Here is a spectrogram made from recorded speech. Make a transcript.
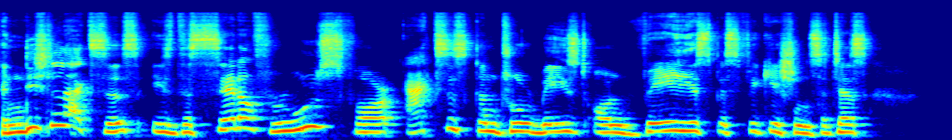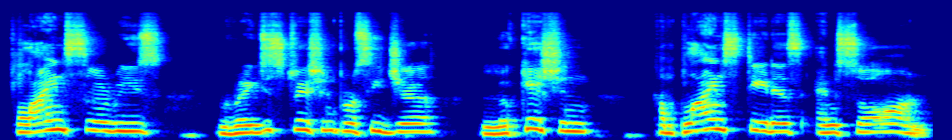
Conditional access is the set of rules for access control based on various specifications such as client service, registration procedure, location, compliance status, and so on.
